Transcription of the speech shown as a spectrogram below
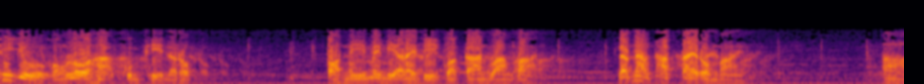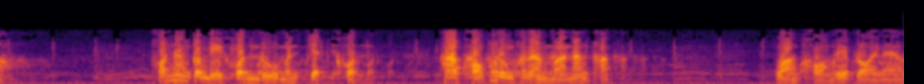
ที่อยู่ของโลหะกุมพีนรก ตอนนี้ไม่มีอะไรดีกว่าการวางบาตรแล้วนั่งพักใต้ร่มไม้ อ้าว พอนั่งก็มีคนดูเหมือนเจ็ดคน หาของพรุงพรังมานั่งพัก วางของเรียบร้อยแล้ว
